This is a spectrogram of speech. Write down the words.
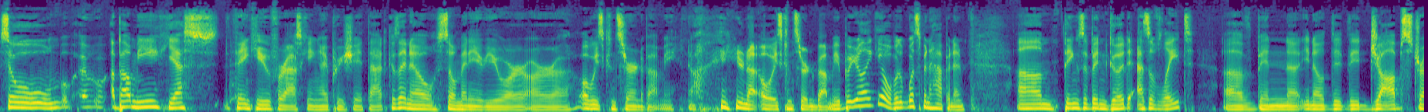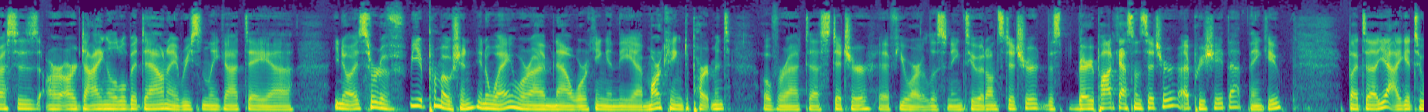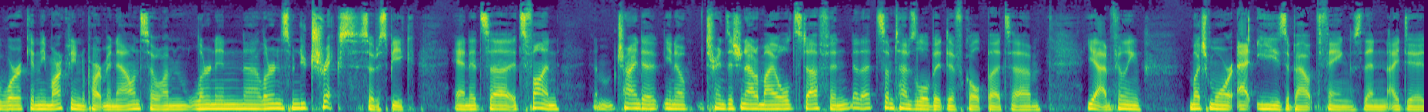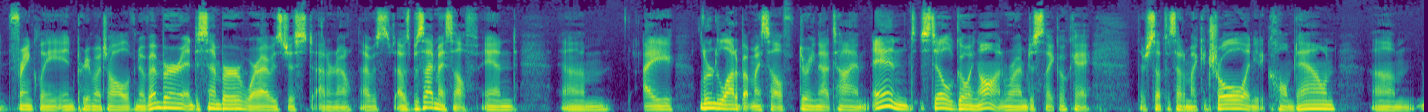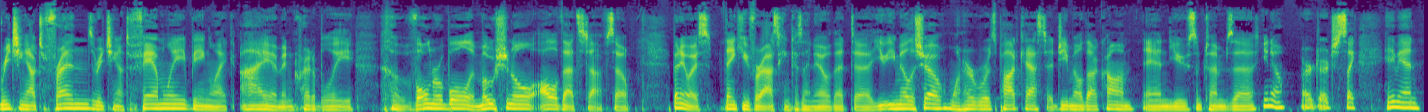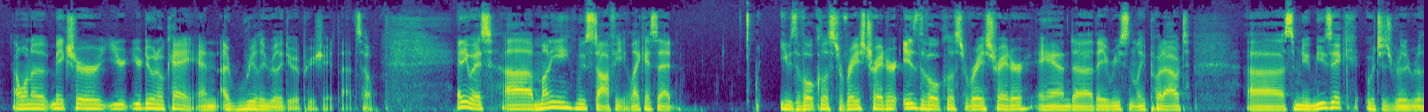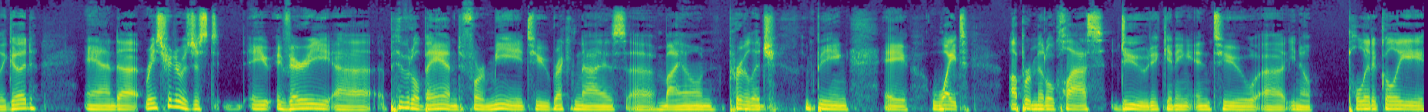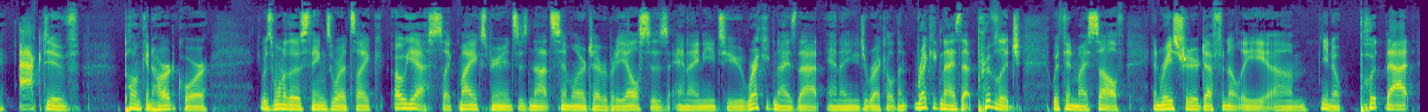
So uh, about me, yes, thank you for asking. I appreciate that because I know so many of you are are uh, always concerned about me. No, you're not always concerned about me, but you're like, yo, what's been happening? Um, things have been good as of late. I've been, uh, you know, the, the job stresses are, are dying a little bit down. I recently got a, uh, you know, a sort of promotion in a way where I'm now working in the uh, marketing department over at uh, Stitcher. If you are listening to it on Stitcher, this very podcast on Stitcher, I appreciate that. Thank you. But uh, yeah, I get to work in the marketing department now, and so I'm learning uh, learning some new tricks, so to speak, and it's it's fun. I'm trying to you know transition out of my old stuff, and that's sometimes a little bit difficult. But um, yeah, I'm feeling much more at ease about things than I did, frankly, in pretty much all of November and December, where I was just I don't know, I was I was beside myself, and um, I learned a lot about myself during that time, and still going on, where I'm just like, okay, there's stuff that's out of my control. I need to calm down um, reaching out to friends, reaching out to family, being like, I am incredibly vulnerable, emotional, all of that stuff. So, but anyways, thank you for asking because I know that uh, you email the show, 100 words podcast at gmail.com, and you sometimes, uh, you know, are, are, just like, hey, man, I want to make sure you're, you're doing okay. And I really, really do appreciate that. So, anyways, uh, Mani Mostofi, like I said, he was a vocalist of Race Traitor, is the vocalist of Race Traitor, and uh, they recently put out uh, some new music, which is really, really good. And uh, Race Traitor was just a, a very uh, pivotal band for me to recognize uh, my own privilege, being a white upper middle class dude getting into uh, you know politically active punk and hardcore. It was one of those things where it's like, oh yes, like my experience is not similar to everybody else's, and I need to recognize that, and I need to rec- recognize that privilege within myself. And Race Traitor definitely, um, you know, put that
